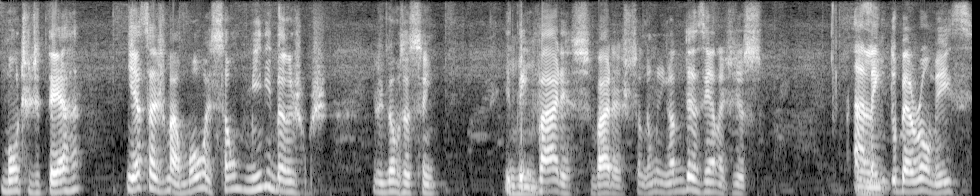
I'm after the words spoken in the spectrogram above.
monte de terra. E essas mamoas são mini dungeons, digamos assim. E uhum. tem várias, várias, se não me engano, dezenas disso. Uhum. Além do Barrel Maze,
